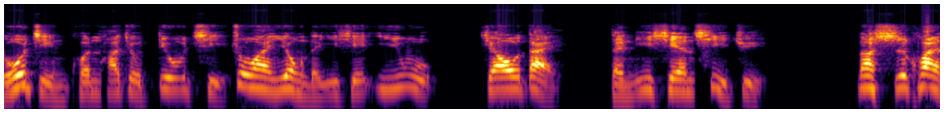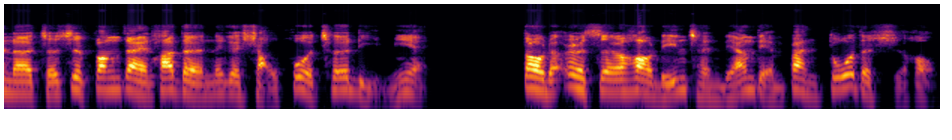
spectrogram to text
罗景坤他就丢弃作案用的一些衣物、胶带等一些器具，那尸块呢，则是放在他的那个小货车里面。到了二十二号凌晨两点半多的时候，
